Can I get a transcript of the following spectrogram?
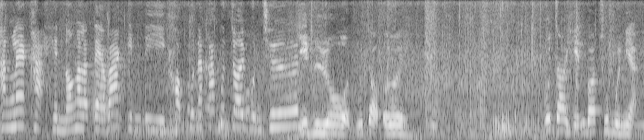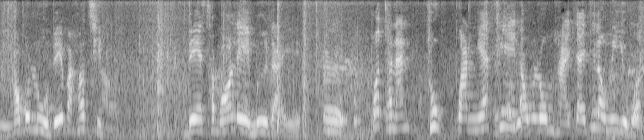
ครั้งแรกค่ะ เห็นน้องอลาแต่ว่ากินดี ขอบคุณนะคะ คุณจอยบุญชื่น กินโลดผู้เจ้าเอ้ยผู้เจ้าเห็นบ่ชุมือเนี่ยเขาบ่รู้เด้ว่าเขาฉิด เดสมอลเลมือใด เออ เพราะฉะนั้นทุกวันเนี้ยที่เราลมหายใจที่เรามีอยู่อะ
